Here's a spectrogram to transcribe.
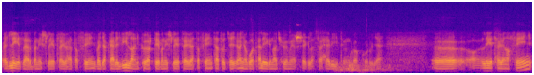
egy lézerben is létrejöhet a fény, vagy akár egy villanykörtében is létrejöhet a fény. Tehát, hogyha egy anyagot elég nagy hőmérsékletre hevítünk, akkor ugye létrejön a fény.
